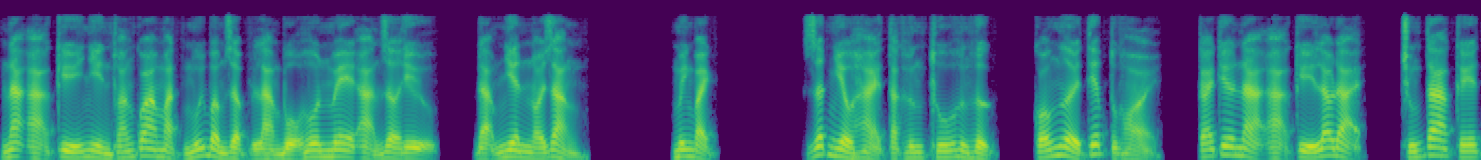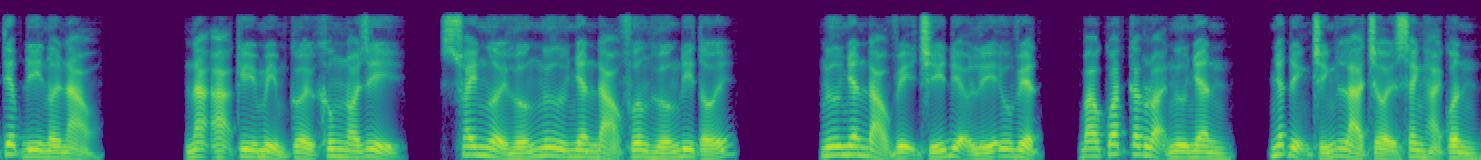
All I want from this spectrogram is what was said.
Nạ ạ kỳ nhìn thoáng qua mặt mũi bầm dập làm bộ hôn mê ản dở hiệu, đạm nhiên nói rằng. Minh bạch. Rất nhiều hải tặc hứng thú hưng hực, có người tiếp tục hỏi, cái kia nạ ạ kỳ lao đại, chúng ta kế tiếp đi nơi nào? Nạ ạ kỳ mỉm cười không nói gì, xoay người hướng ngư nhân đảo phương hướng đi tới. Ngư nhân đảo vị trí địa lý ưu việt, bao quát các loại ngư nhân, nhất định chính là trời xanh hải quân,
